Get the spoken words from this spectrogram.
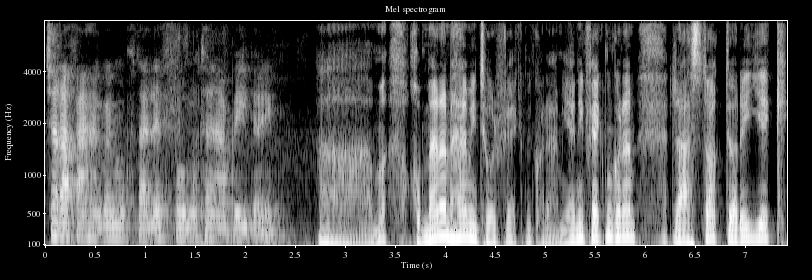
چقدر فرهنگ مختلف و متنوعی داریم. آه خب منم همینطور فکر می‌کنم. یعنی فکر می‌کنم رستاک داره یک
